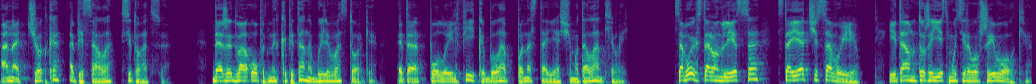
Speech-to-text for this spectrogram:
Она четко описала ситуацию. Даже два опытных капитана были в восторге. Эта полуэльфийка была по-настоящему талантливой. С обоих сторон леса стоят часовые, и там тоже есть мутировавшие волки.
